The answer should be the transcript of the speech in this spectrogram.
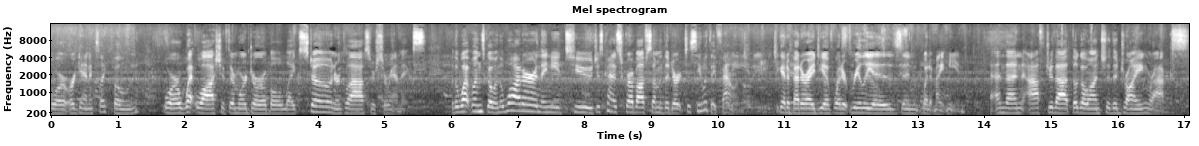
or organics like bone, or wet wash if they're more durable, like stone or glass or ceramics. The wet ones go in the water and they need to just kind of scrub off some of the dirt to see what they found, to get a better idea of what it really is and what it might mean. And then after that, they'll go on to the drying racks.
